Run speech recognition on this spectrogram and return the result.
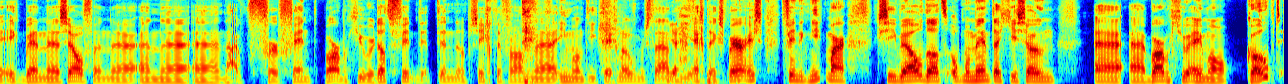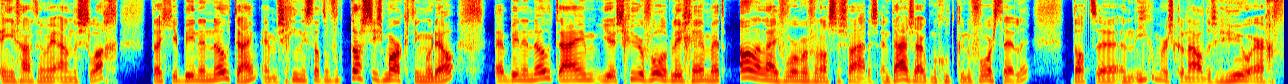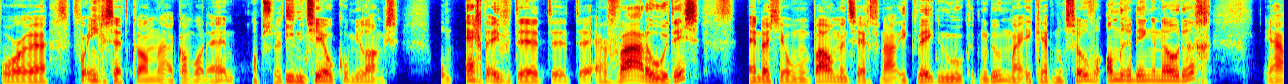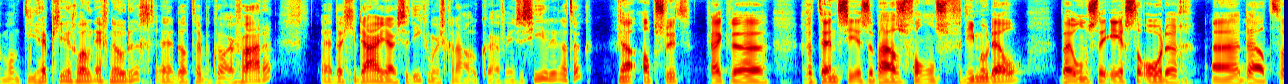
ik ben eh, zelf een, eh, een eh, eh, nou, fervent barbecuer. Dat vind ik ten opzichte van eh, iemand die tegenover me staat, Ja. die echt expert is, vind ik niet. Maar ik zie wel dat op het moment dat je zo'n eh, eh, barbecue eenmaal koopt en je gaat ermee aan de slag, dat je binnen no time, en misschien is dat een fantastisch marketingmodel, eh, binnen no time je schuur vol hebt liggen met allerlei vormen van accessoires. En daar zou ik me goed kunnen voorstellen dat eh, een e-commerce kanaal dus heel erg voor, eh, voor ingezet kan, eh, kan worden. Hè. Absoluut. Initieel kom je langs om echt even te, te, te ervaren hoe het is. En dat je op een bepaald moment zegt van nou, ik weet nu hoe ik het moet doen, maar ik heb nog zoveel andere dingen nodig. Ja, want die heb je gewoon echt nodig. Eh, dat heb ik wel ervaren. Eh, dat je daar juist het e-commerce kanaal ook uh, inzet. Zien jullie dat ook? Ja, absoluut. Kijk, de retentie is de basis van ons verdienmodel. Bij ons de eerste order, dat...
